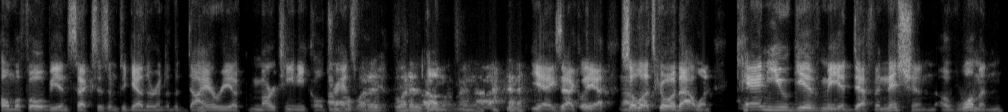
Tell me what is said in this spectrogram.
homophobia and sexism together into the diarrhea martini called transphobia. Oh, what is what is um, woman? Huh? yeah, exactly. Yeah. So let's go with that one. Can you give me a definition of woman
